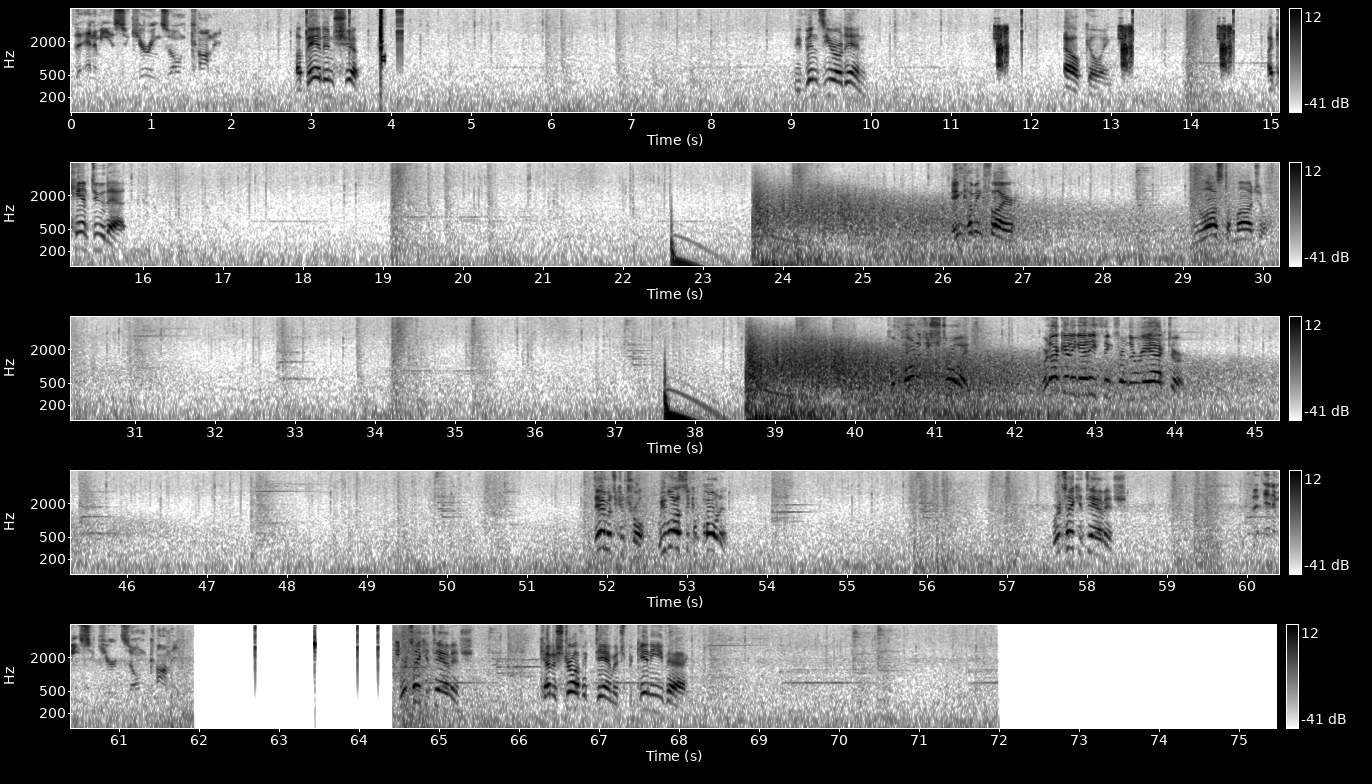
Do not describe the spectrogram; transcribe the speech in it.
The enemy is securing zone Comet. Abandoned ship. We've been zeroed in. Outgoing. I can't do that. Incoming fire. We lost a module. Anything from the reactor. Damage control. We've lost a component. We're taking damage. The enemy secured zone Comet. We're taking damage. Catastrophic damage. Begin evac.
